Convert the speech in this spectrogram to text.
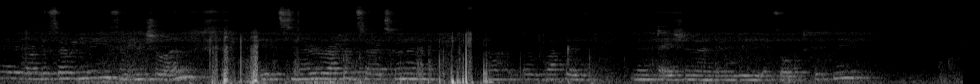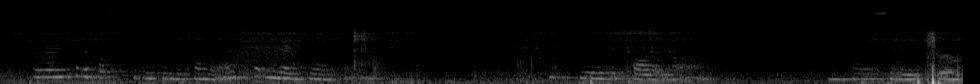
Okay, Rhonda, so we're giving you some insulin. So it's gonna, uh, it's a rapid medication and it will be absorbed quickly. I'm just gonna pop this in your tummy line. Just let me know if you want to. Must be a little bit cold at your arm. Okay, so twelve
